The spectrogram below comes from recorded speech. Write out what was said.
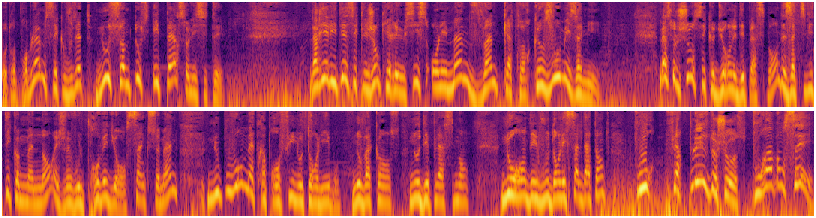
Autre problème, c'est que vous êtes, nous sommes tous hyper sollicités. La réalité, c'est que les gens qui réussissent ont les mêmes 24 heures que vous, mes amis. La seule chose, c'est que durant les déplacements, des activités comme maintenant, et je vais vous le prouver durant 5 semaines, nous pouvons mettre à profit nos temps libres, nos vacances, nos déplacements, nos rendez-vous dans les salles d'attente pour faire plus de choses, pour avancer.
